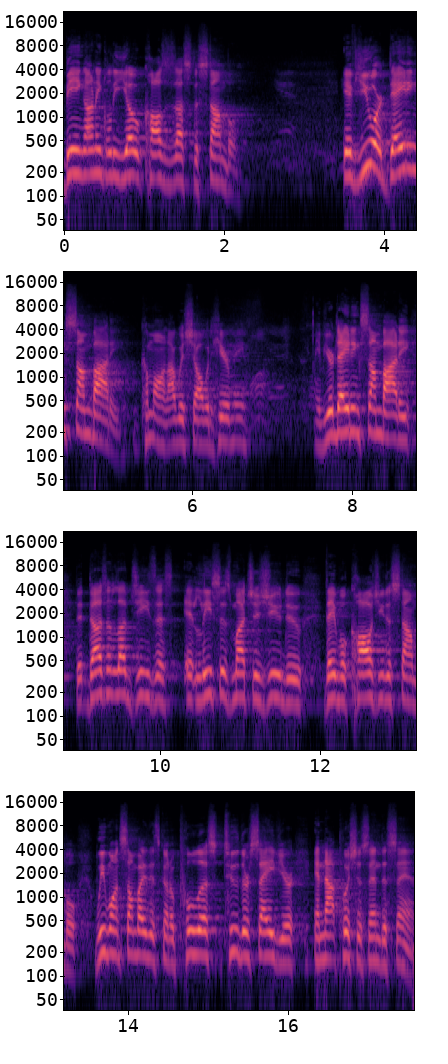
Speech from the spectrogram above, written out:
Being unequally yoked causes us to stumble. If you are dating somebody, come on, I wish y'all would hear me. If you're dating somebody that doesn't love Jesus at least as much as you do, they will cause you to stumble. We want somebody that's going to pull us to their Savior and not push us into sin.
